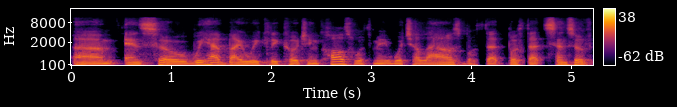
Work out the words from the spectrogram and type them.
Um, and so we have biweekly coaching calls with me, which allows both that both that sense of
